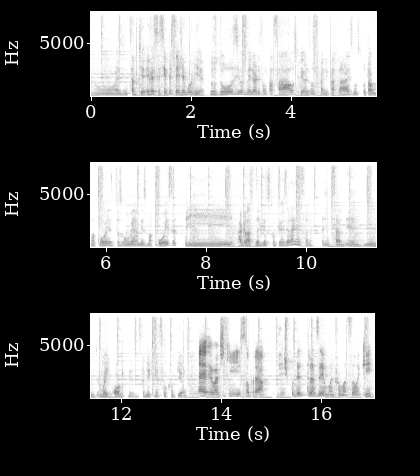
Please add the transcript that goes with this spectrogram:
Não, a gente sabe que vai ser sempre essa hegemonia. Dos 12, os melhores vão passar, os piores vão ficar ali para trás, vão disputar alguma coisa, todos vão ganhar a mesma coisa. E a graça da Liga dos Campeões era essa, né? A gente sabe, é, é uma incógnita de saber quem é seu campeão. É, eu acho que só para a gente poder trazer uma informação aqui,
